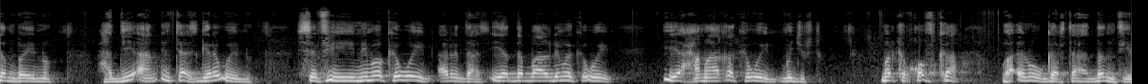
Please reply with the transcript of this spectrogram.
dambayno haddii aan intaas gara weyno safiihnimo ka weyn arintaas iyo dabaalnimo ka weyn iyo xamaaqo ka weyn ma jirto. Marka qofka waa inuu gartaa dantii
